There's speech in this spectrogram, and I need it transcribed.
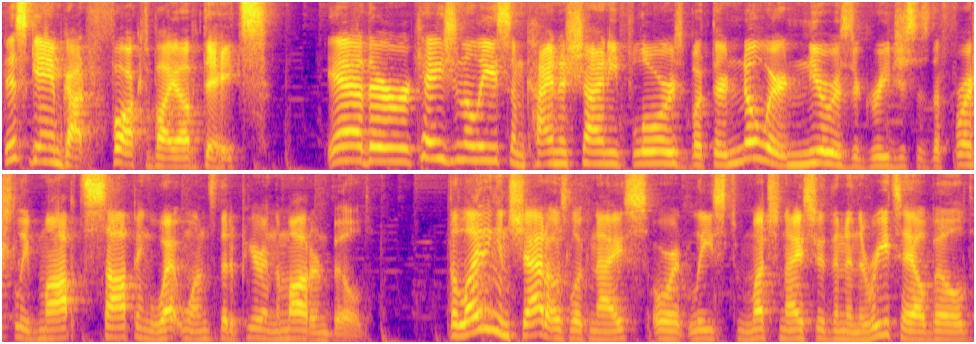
This game got fucked by updates. Yeah, there are occasionally some kinda shiny floors, but they're nowhere near as egregious as the freshly mopped, sopping wet ones that appear in the modern build. The lighting and shadows look nice, or at least much nicer than in the retail build,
